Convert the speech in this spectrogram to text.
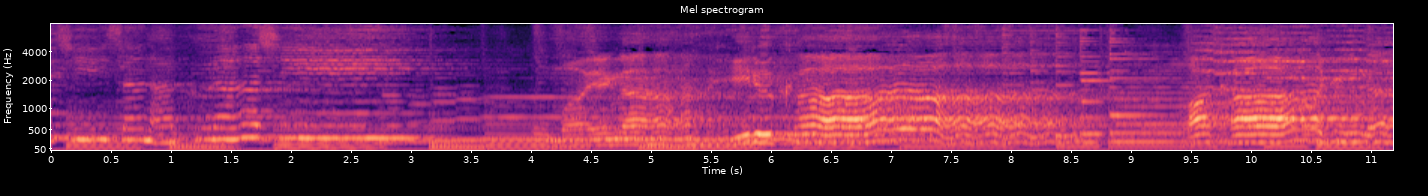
小さな暮らし。お前がいるから明かりが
